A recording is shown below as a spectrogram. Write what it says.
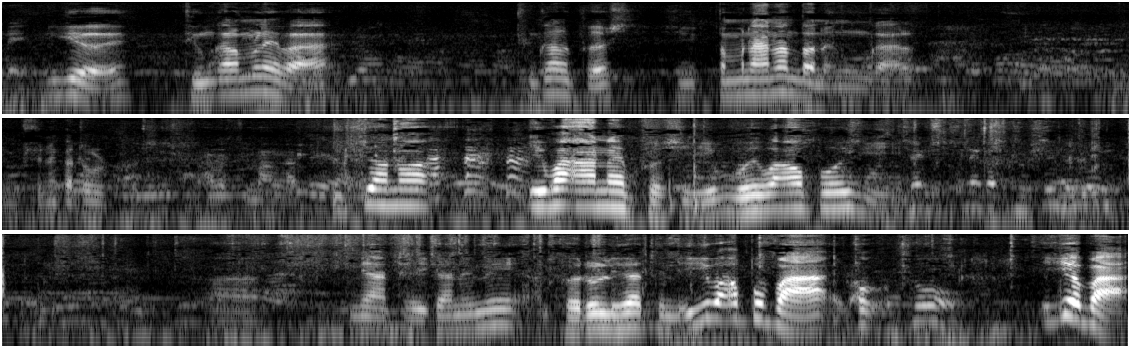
Nih iya eh. diungkal mulai pak. Diungkal bos. Temenanan toh nek ngungkal sini kadul bos. Iki ana iwak aneh bos. Iki iwak apa iki? Nah, ini ada ikan ini baru lihat ini. Iwak apa pak? Kok iya pak.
